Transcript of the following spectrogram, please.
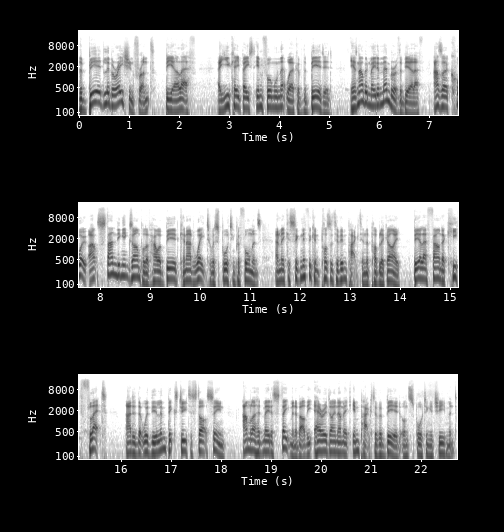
The Beard Liberation Front, BLF, a UK based informal network of the bearded. He has now been made a member of the BLF as a quote outstanding example of how a beard can add weight to a sporting performance and make a significant positive impact in the public eye. BLF founder Keith Flett added that with the Olympics due to start soon, Amla had made a statement about the aerodynamic impact of a beard on sporting achievement.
